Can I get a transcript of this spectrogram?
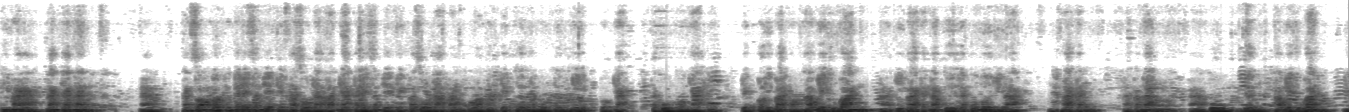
ที่มาหลังจากนั้นอ่า ทั้งสองคนเพิ่งจะได้สำเร็จเป็นพระโสดาบันยากก็ได้สำเร็จเป็นพระโสดาบันเพราะว่าเพิ่งเก็บเครื่องมนุษย์เครื่องเทพพวกยักตระกูลของยักษ์นี่เป็นบริวารของท้าวเวสสุวรรณอ่าที่พากันนับถือกับผู้มือนี่ละพากันอ่ากำลังอาบูมเดินท้าวเวสสุวรรณเนี่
